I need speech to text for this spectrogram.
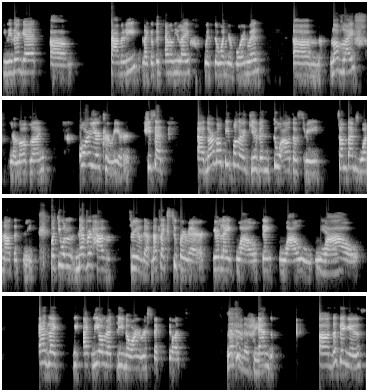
You either get um, family, like a good family life with the one you're born with, um, love life, your love life, or your career. She said, uh, normal people are given two out of three, sometimes one out of three, but you will never have three of them. That's like super rare. You're like, wow, thank, wow, Yeah. wow. And like, we, I, we already know our respect to us. Definitely. And uh, the thing is,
